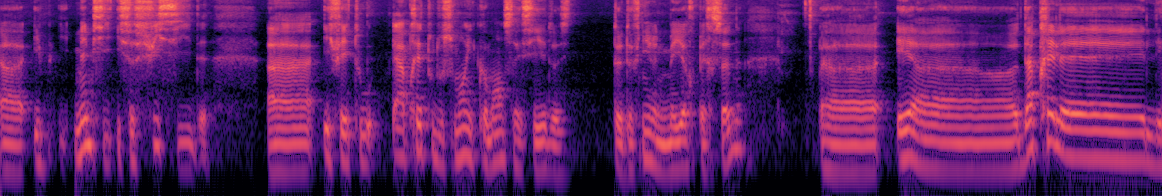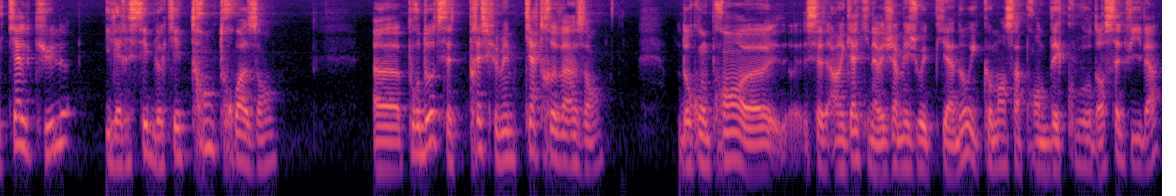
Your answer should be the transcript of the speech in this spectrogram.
euh, il- même s'il se suicide, euh, il fait tout. Et après, tout doucement, il commence à essayer de, de devenir une meilleure personne. Euh, et euh, d'après les, calculs, il est resté bloqué 33 ans. Euh, pour d'autres, c'est presque même 80 ans. Donc on prend, c'est un gars qui n'avait jamais joué de piano, il commence à prendre des cours dans cette vie-là.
